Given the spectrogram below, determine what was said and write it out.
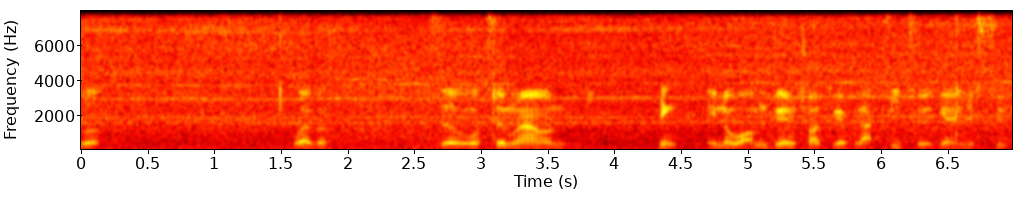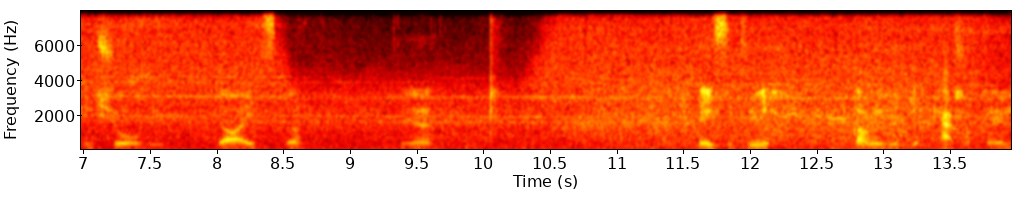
but whatever. So we'll turn around. I think, you know what, I'm going to try to go for that T2 again just to ensure he dies, but, you know, basically, can't really get catch up to him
